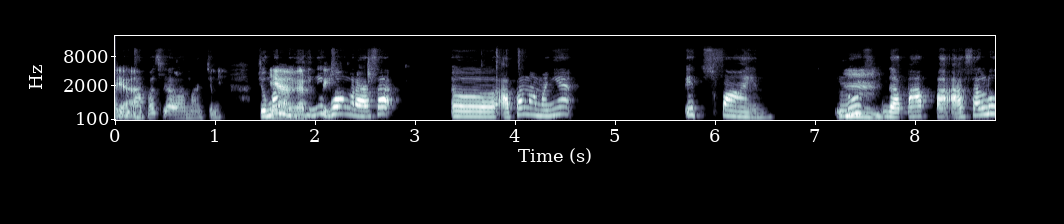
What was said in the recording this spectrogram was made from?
ya. apa segala macem. Cuma ya, di sini gue ngerasa uh, apa namanya it's fine lu hmm. nggak hmm. apa-apa asal lu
